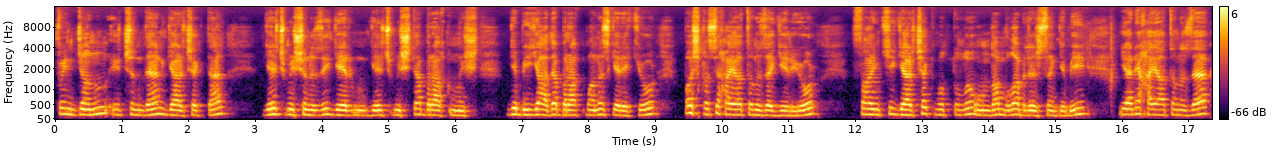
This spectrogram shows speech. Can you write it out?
fincanın içinden gerçekten geçmişinizi geçmişte bırakmış gibi ya da bırakmanız gerekiyor. Başkası hayatınıza giriyor. Sanki gerçek mutluluğu ondan bulabilirsin gibi. Yani hayatınıza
